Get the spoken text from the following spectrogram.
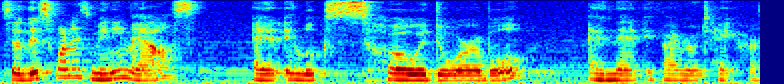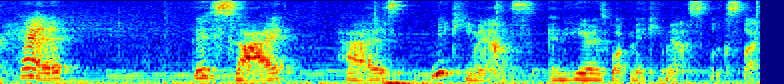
So this one is Minnie Mouse and it looks so adorable. And then if I rotate her head, this side has Mickey Mouse and here's what Mickey Mouse looks like.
